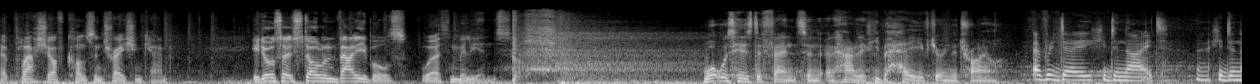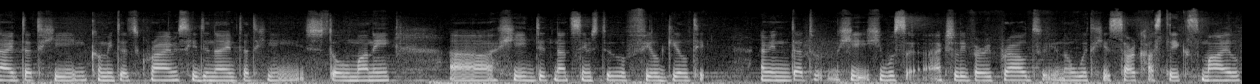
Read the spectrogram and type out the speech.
at Plaszow concentration camp. He'd also stolen valuables worth millions. What was his defense, and, and how did he behave during the trial? Every day he denied. Uh, he denied that he committed crimes, he denied that he stole money. Uh, he did not seem to feel guilty. I mean, that he, he was actually very proud, you know, with his sarcastic smile.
